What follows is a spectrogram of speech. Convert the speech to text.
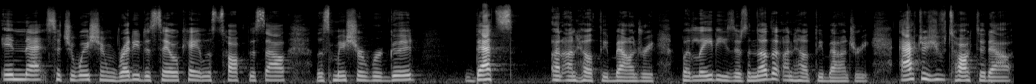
in that situation ready to say, okay, let's talk this out, let's make sure we're good, that's an unhealthy boundary. But ladies, there's another unhealthy boundary. After you've talked it out,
